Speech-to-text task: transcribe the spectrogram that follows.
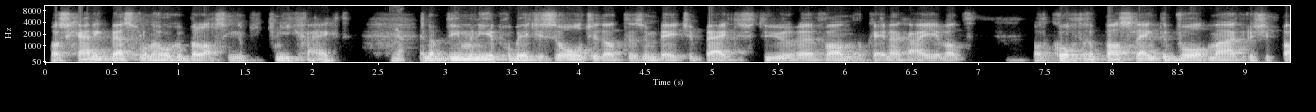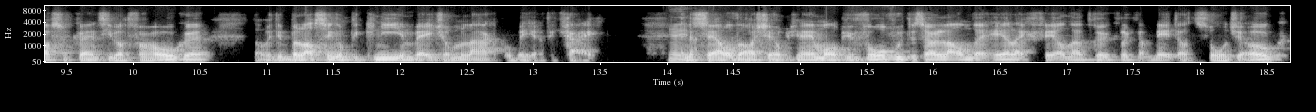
waarschijnlijk best wel een hoge belasting op je knie krijgt. Ja. En op die manier probeert je zooltje dat dus een beetje bij te sturen van oké, dan ga je wat, wat kortere paslengte bijvoorbeeld maken, dus je pasfrequentie wat verhogen, dan we de belasting op de knie een beetje omlaag proberen te krijgen. Ja, En hetzelfde als je, op je helemaal op je voorvoeten zou landen, heel erg veel nadrukkelijk, dat meet dat zooltje ook.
